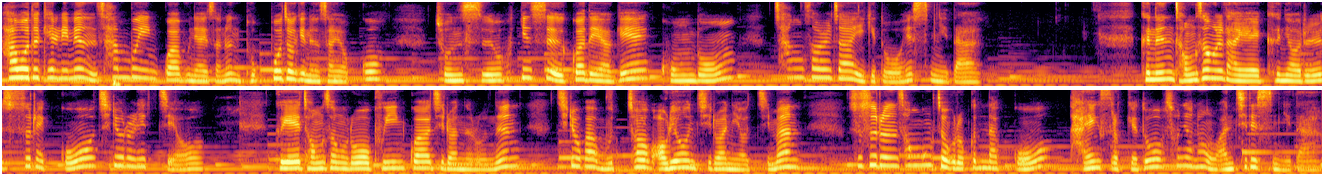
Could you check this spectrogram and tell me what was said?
하워드 켈리는 산부인과 분야에서는 독보적인 의사였고 존스 호킨스 의과대학의 공동 창설자이기도 했습니다. 그는 정성을 다해 그녀를 수술했고 치료를 했지요. 그의 정성으로 부인과 질환으로는 치료가 무척 어려운 질환이었지만 수술은 성공적으로 끝났고 다행스럽게도 소녀는 완치됐습니다.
